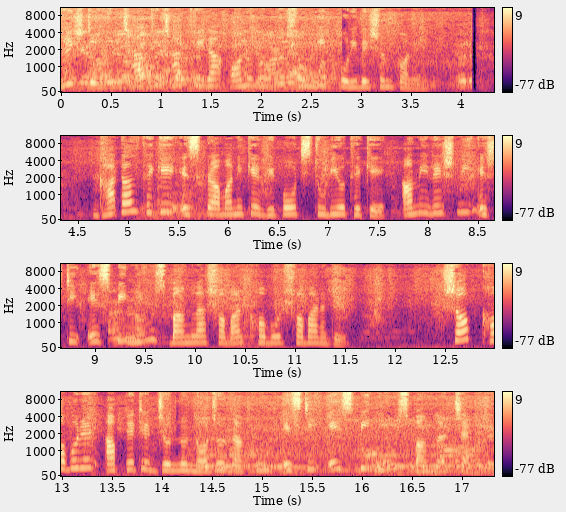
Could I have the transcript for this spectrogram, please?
দৃষ্টিহীন ছাত্রছাত্রীরা অনবদ্য সংগীত পরিবেশন করেন। ঘাটাল থেকে এস প্রামাণিকের রিপোর্ট স্টুডিও থেকে আমি Reshmi, ST, SP news Bangla সবার খবর সবার আগে। সব খবরের আপডেটের জন্য নজর রাখুন এসটি, এসপি নিউজ বাংলার চ্যানেলে।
